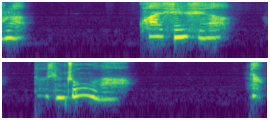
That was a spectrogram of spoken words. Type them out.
主人，快醒醒！都已经中午了，喵！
